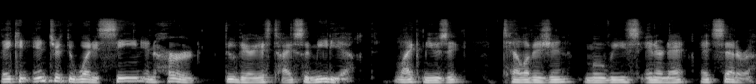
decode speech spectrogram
They can enter through what is seen and heard through various types of media, like music, television, movies, internet, etc.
